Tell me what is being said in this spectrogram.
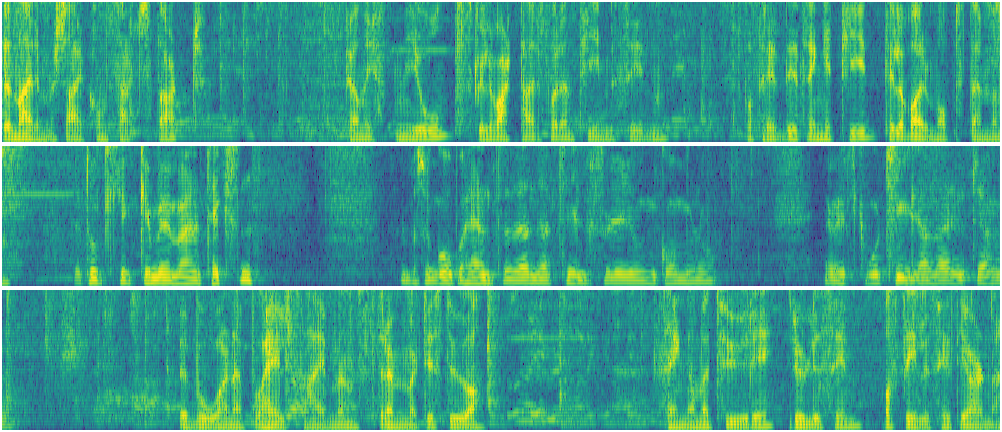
Det nærmer seg konsertstart. Pianisten Jon skulle vært her for en time siden, for Freddy trenger tid til å varme opp stemmen. Jeg tok ikke med meg teksten. Jeg må så gå på og hente den i tilfelle Jon kommer nå. Jeg vet ikke hvor tidlig han er ute. Men Beboerne på Helseheimen strømmer til stua. Senga med Turi rulles inn og stilles i et hjørne.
